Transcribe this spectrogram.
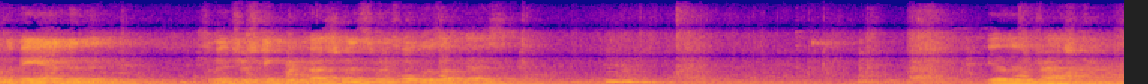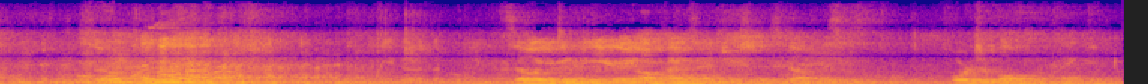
From the band, and then some interesting percussion instruments. Hold those up, guys. Yeah, those are trash cans. So, so you're going to be hearing all kinds of interesting stuff. This is Forge of Vulcan. Thank you.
